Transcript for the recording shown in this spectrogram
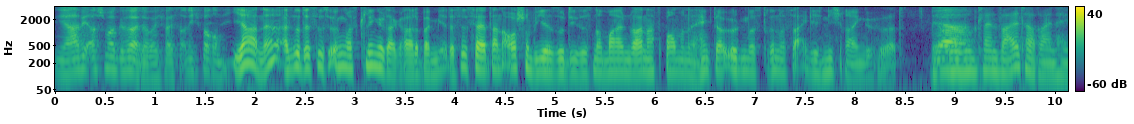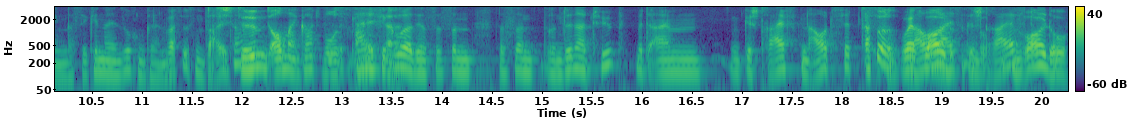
Ja, habe ich auch schon mal gehört, aber ich weiß auch nicht warum. Ja, ne? Also das ist irgendwas klingelt da gerade bei mir. Das ist ja dann auch schon wieder so dieses normalen Weihnachtsbaum und dann hängt da irgendwas drin, was da eigentlich nicht reingehört. Ja, ja. oder so einen kleinen Walter reinhängen, dass die Kinder ihn suchen können. Was ist ein Walter? Stimmt, oh mein Gott, wo ist Walter? Figur, das ist so ein, das ist so ein, so ein dünner Typ mit einem gestreiften Outfit. Achso, so where's Waldo? gestreift. Waldo.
